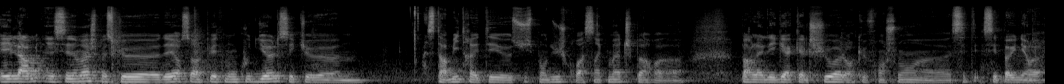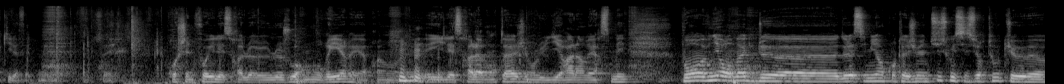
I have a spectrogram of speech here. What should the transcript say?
Et, et c'est dommage parce que d'ailleurs, ça aurait pu être mon coup de gueule c'est que euh, cet arbitre a été euh, suspendu, je crois, à 5 matchs par, euh, par la Lega Calcio, alors que franchement, c'est pas une erreur qu'il a faite prochaine fois, il laissera le, joueur mourir et après et il laissera l'avantage et on lui dira l'inverse. Mais pour en revenir au match de, euh, de l'AC Milan contre la Juventus, oui, c'est surtout que euh,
